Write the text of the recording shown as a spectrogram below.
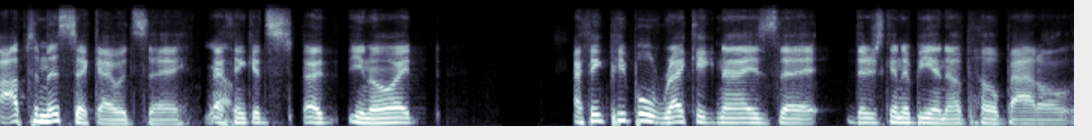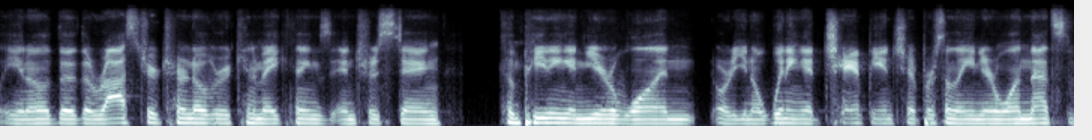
optimistic, I would say. Yeah. I think it's, uh, you know, I, I think people recognize that there's going to be an uphill battle. You know, the the roster turnover can make things interesting. Competing in year one, or you know, winning a championship or something in year one, that's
